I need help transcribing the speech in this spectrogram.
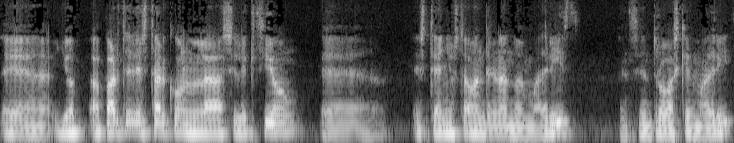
eh, yo aparte de estar con la selección, eh, este año estaba entrenando en Madrid, en Centro Básquet Madrid,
